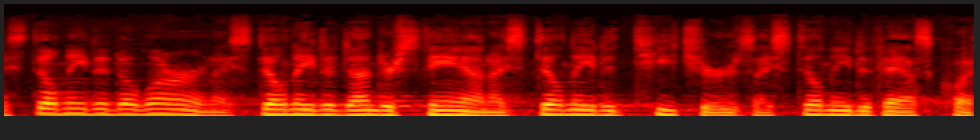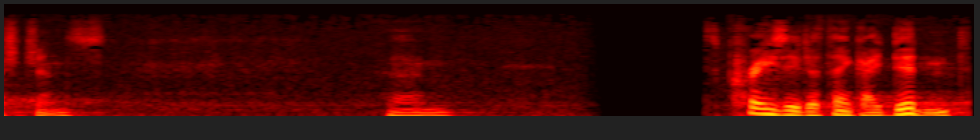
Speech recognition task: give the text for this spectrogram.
I still needed to learn. I still needed to understand. I still needed teachers. I still needed to ask questions. Um, it's crazy to think I didn't.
